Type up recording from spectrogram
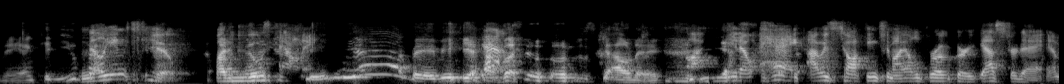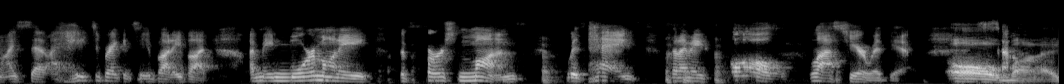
me. And can you? Million two. But who's counting? Yeah, baby. Yeah, yes. but who's counting? Uh, yes. You know, Hank, I was talking to my old broker yesterday and I said, I hate to break it to you, buddy, but I made more money the first month with Hank than I made all last year with you. Oh so, my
